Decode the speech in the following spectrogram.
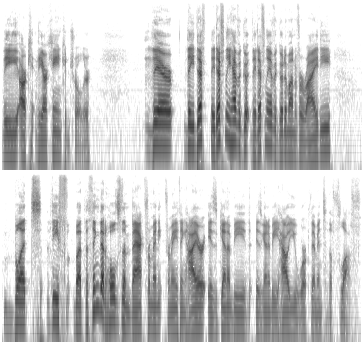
the arca- the arcane controller. They're they def they definitely have a good they definitely have a good amount of variety, but the but the thing that holds them back from any from anything higher is gonna be is gonna be how you work them into the fluff.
